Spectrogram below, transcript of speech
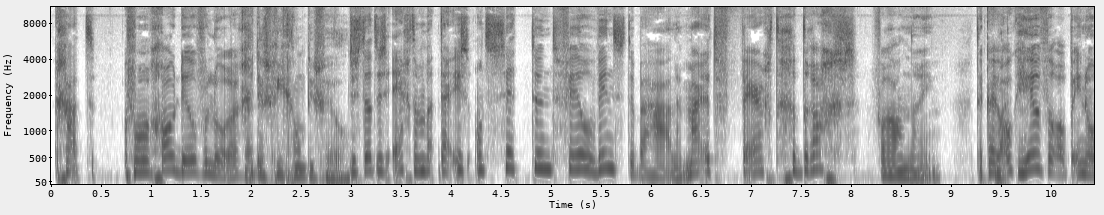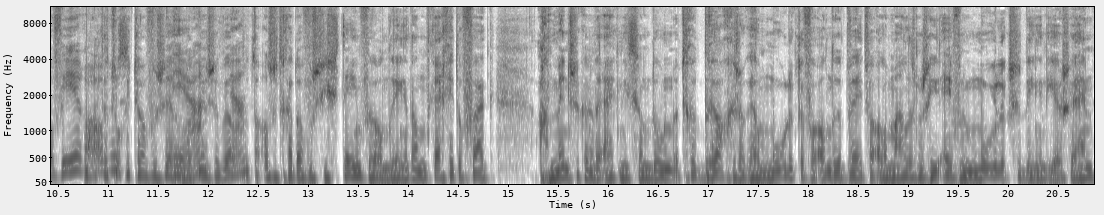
gaat voor een groot deel verloren. Het is gigantisch veel. Dus dat is echt een, daar is ontzettend veel winst te behalen. Maar het vergt gedragsverandering. Daar kan je ook heel veel op innoveren. Mag ik er toch iets over zeggen? Want mensen wel, als het gaat over systeemveranderingen, dan krijg je toch vaak. Ach, mensen kunnen er eigenlijk niets aan doen. Het gedrag is ook heel moeilijk te veranderen. Dat weten we allemaal. Dat is misschien een van de moeilijkste dingen die er zijn.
